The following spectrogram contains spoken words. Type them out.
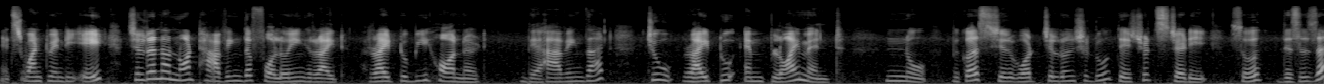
Next 128 children are not having the following right. Right to be honored. They are having that. Two right to employment. No because what children should do they should study. So this is a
